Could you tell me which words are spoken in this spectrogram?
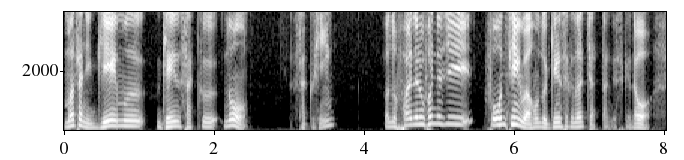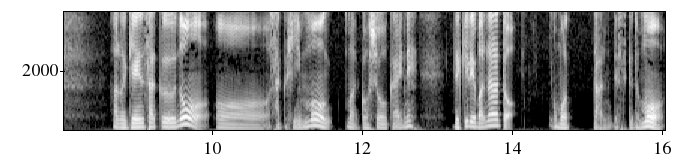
ー、まさにゲーム原作の作品、あの、ファイナルファンタジー14は本当原作になっちゃったんですけど、あの原作の作品も、まあ、ご紹介ね、できればなと思ったんですけども、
